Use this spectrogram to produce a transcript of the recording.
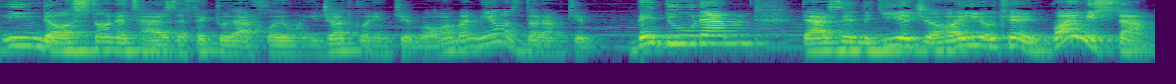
این داستان طرز فکر رو در خودمون ایجاد کنیم که واقعا من نیاز دارم که بدونم در زندگی جاهایی okay وای میستم.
